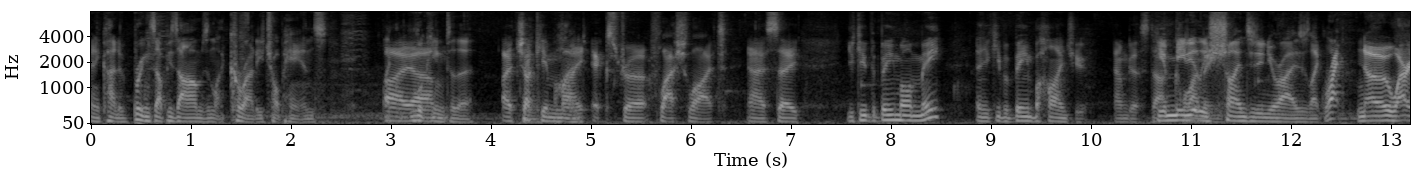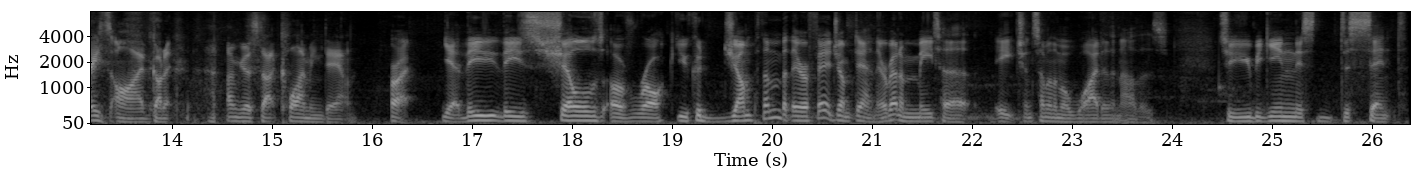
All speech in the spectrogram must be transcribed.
And he kind of brings up his arms in like karate chop hands, like I, looking um, to the. I chuck him my extra flashlight, and I say, "You keep the beam on me, and you keep a beam behind you." I'm gonna start. He immediately climbing. shines it in your eyes. He's like, right, no worries. Oh, I've got it. I'm gonna start climbing down. All right. Yeah, the, these shelves of rock, you could jump them, but they're a fair jump down. They're about a meter each, and some of them are wider than others. So you begin this descent.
